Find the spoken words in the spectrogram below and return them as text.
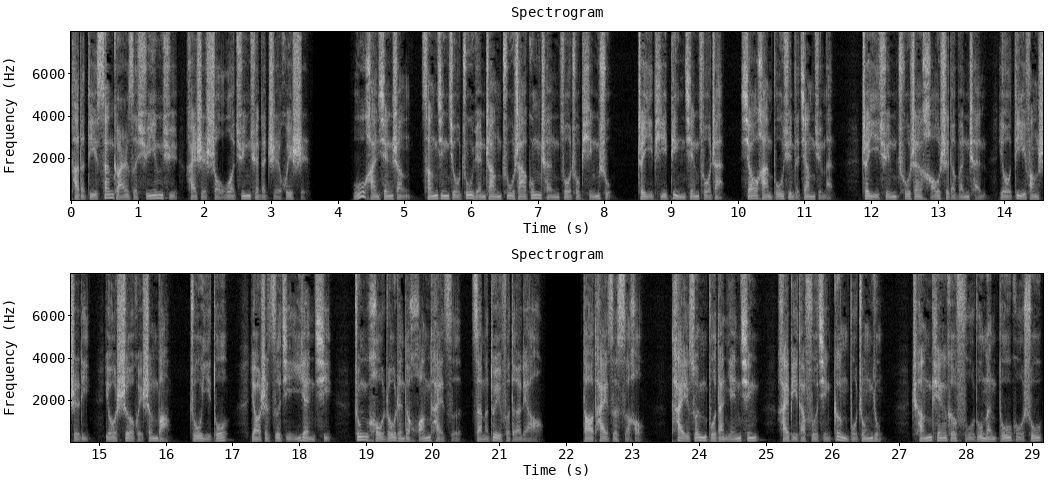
他的第三个儿子徐英旭，还是手握军权的指挥使。吴晗先生曾经就朱元璋诛杀功臣作出评述：这一批并肩作战、骁悍不驯的将军们，这一群出身豪士的文臣，有地方势力，有社会声望，主意多。要是自己一咽气，忠厚柔仁的皇太子怎么对付得了？到太子死后，太孙不但年轻。还比他父亲更不中用，成天和腐儒们读古书，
